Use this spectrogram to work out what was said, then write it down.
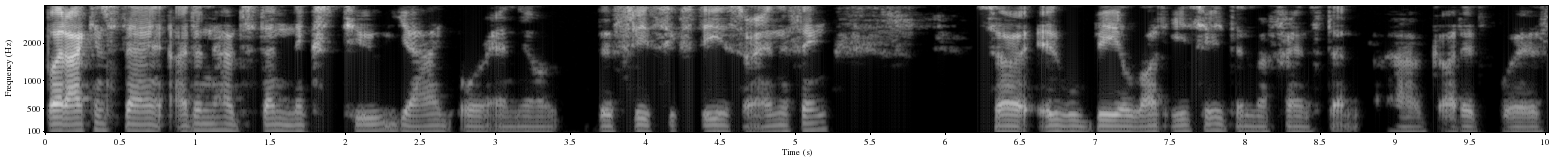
But I can stand, I don't have to stand next to Yad or any of the 360s or anything. So it will be a lot easier than my friends that have got it with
